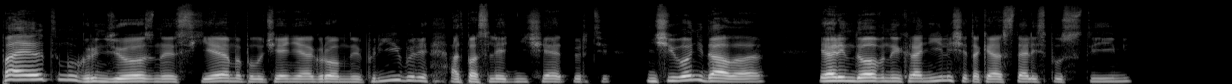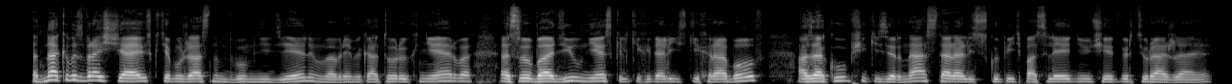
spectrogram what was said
Поэтому грандиозная схема получения огромной прибыли от последней четверти ничего не дала, и арендованные хранилища так и остались пустыми. Однако возвращаюсь к тем ужасным двум неделям, во время которых Нерва освободил нескольких итальянских рабов, а закупщики зерна старались скупить последнюю четверть урожая.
